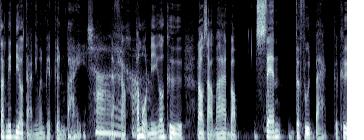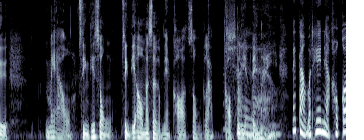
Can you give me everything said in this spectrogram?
สักนิดเดียวแต่อันนี้มันเผ็ดเกินไปใช่นะครับค่ะทั้งหมดนี้ก็คือเราสามารถแบบ send the food back ก็คือ ไม่เอาสิ่งที่ส่งสิ่งที่เอามาเสิร์ฟเนี่ยขอส่งกลับขอเปลี่ยนได้ไหมใช่แล้วในต่างประเทศเนี่ยเขาก็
